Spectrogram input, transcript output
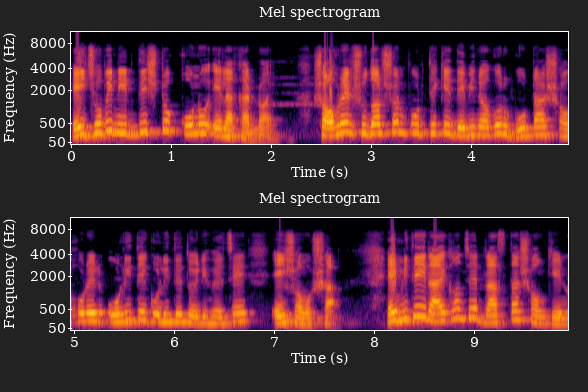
এই ছবি নির্দিষ্ট কোনো এলাকার নয়। শহরের সুদর্শনপুর থেকে দেবীনগর গোটা শহরের অলিতে গলিতে তৈরি হয়েছে এই সমস্যা। এমনিতেই রায়গঞ্জের রাস্তা সংকীর্ণ।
